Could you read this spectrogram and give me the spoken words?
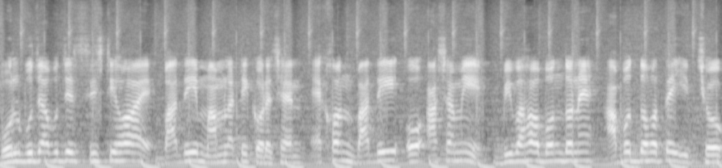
ভুল বুঝাবুঝির সৃষ্টি হওয়ায় বাদী মামলাটি করেছেন। এখন বাদী ও আসামি বিবাহ বন্ধনে আবদ্ধ হতে ইচ্ছুক।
